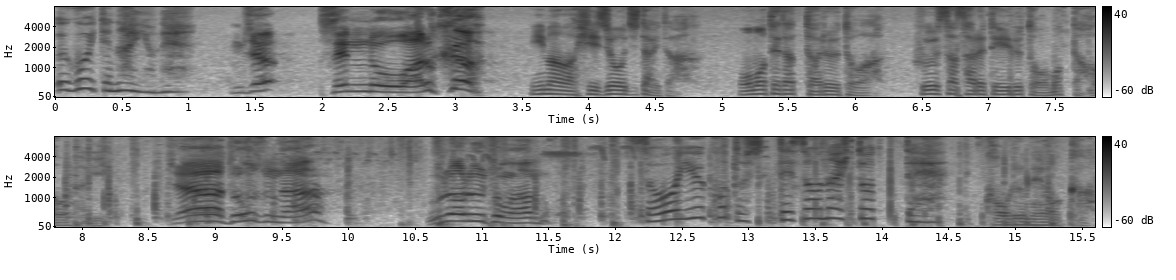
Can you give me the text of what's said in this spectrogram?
動いてないよね。じゃ線路を歩くか。今は非常事態だ。表だったルートは封鎖されていると思った方がいい。じゃあどうすんだ？裏ルートがあんのか。そういうこと知ってそうな人ってコルネオか。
